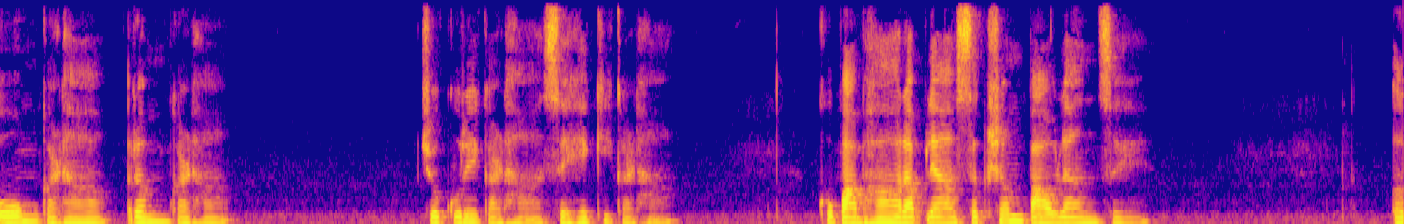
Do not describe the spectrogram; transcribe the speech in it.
ओम काढा रम काढा चोकुरे काढा सेहेकी काढा. खूप आभार आपल्या सक्षम पावलांचे. अ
